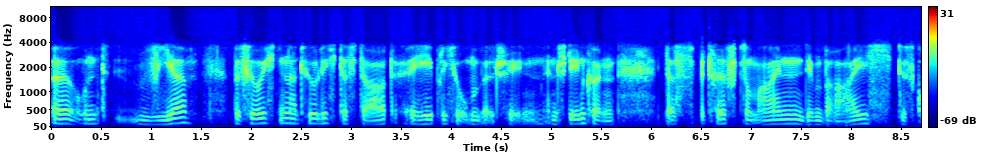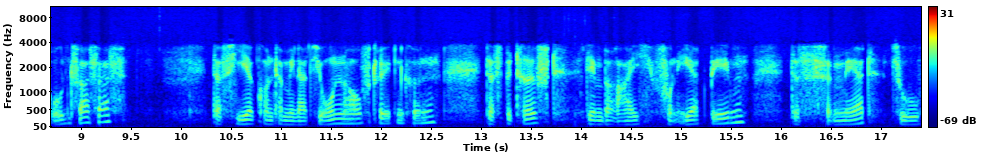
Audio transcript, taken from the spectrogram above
Äh, und wir befürchten natürlich, dass dort erhebliche Umweltschäden entstehen können. Das betrifft zum einen den Bereich des Grundwassers dass hier Kontaminationen auftreten können. Das betrifft den Bereich von Erdbeben, dass es vermehrt zu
